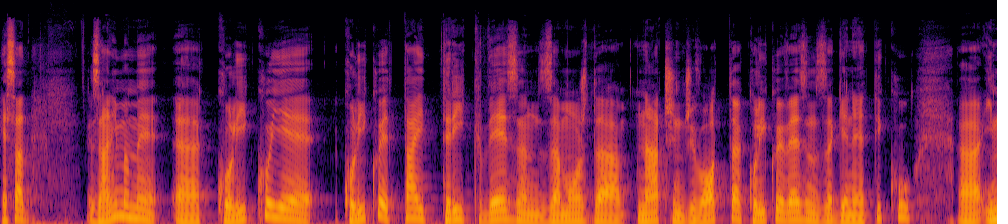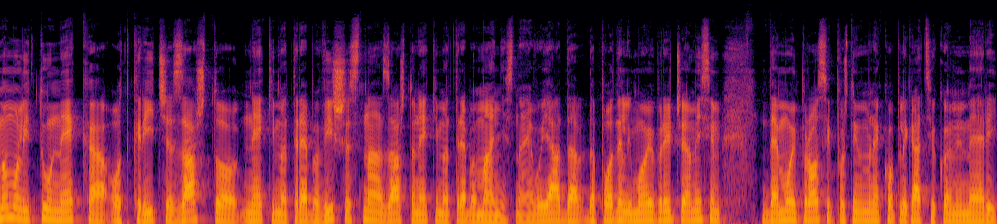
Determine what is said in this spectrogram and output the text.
E sad, zanima me uh, koliko je koliko je taj trik vezan za možda način života, koliko je vezan za genetiku, uh, imamo li tu neka otkrića zašto nekima treba više sna, zašto nekima treba manje sna. Evo ja da, da podelim moju priču, ja mislim da je moj prosek, pošto imam neku aplikaciju koja mi meri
